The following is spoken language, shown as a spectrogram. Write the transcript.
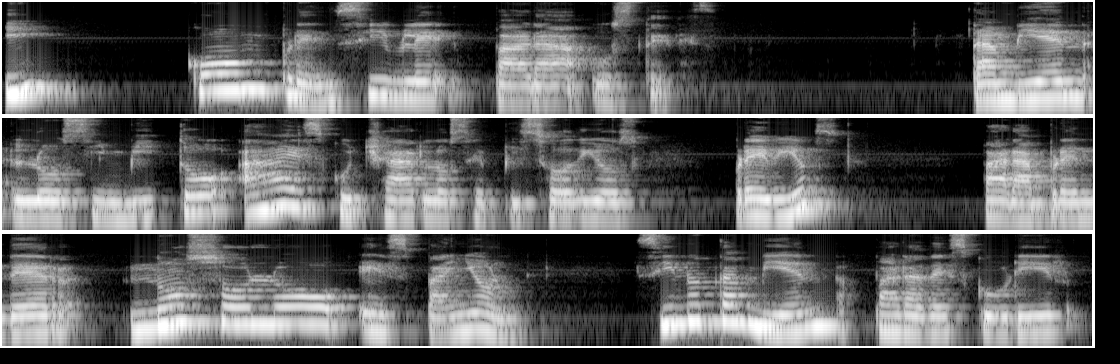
y comprensible para ustedes. También los invito a escuchar los episodios previos para aprender no solo español, sino también para descubrir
